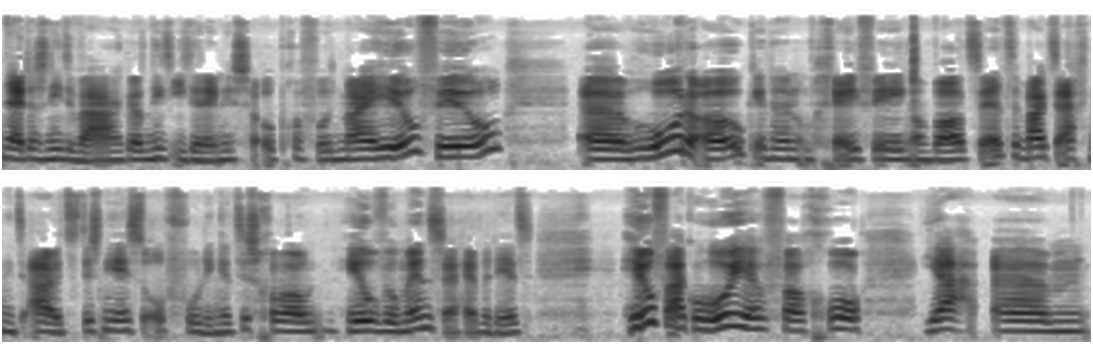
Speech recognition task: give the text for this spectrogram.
nee dat is niet waar, dat niet iedereen is zo opgevoed. Maar heel veel uh, horen ook in hun omgeving of wat. Hè. Het maakt eigenlijk niet uit. Het is niet eens de opvoeding. Het is gewoon, heel veel mensen hebben dit. Heel vaak hoor je van, goh, ja, um,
